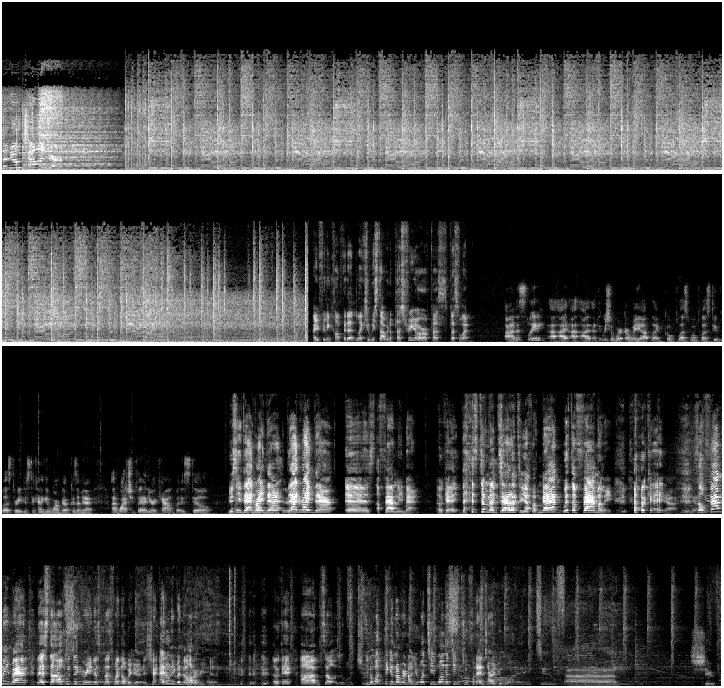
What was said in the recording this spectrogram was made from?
new challenger! Are you feeling confident? Like, should we start with a plus three or a plus plus one? Honestly, I, I, I, think we should work our way up, like go plus one, plus two, plus three, just to kind of get warmed up. Because I mean, I, I've watched you play on your account, but it's still. You like, see that right there? That right there is a family man. Okay, that's the mentality of a man with a family. Okay. Yeah, yeah. So family man, let's start off with the greenest plus one over here. I don't even know how to read this. okay. Um. So you know what? Pick a number now. You want team one or team two for the entire guild war? Uh, shoot.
